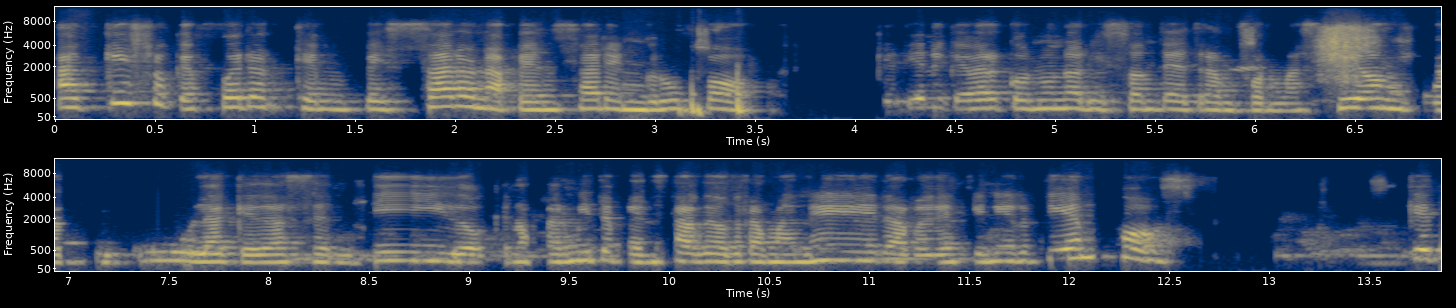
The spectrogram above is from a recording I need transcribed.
aquello que fueron, que empezaron a pensar en grupo que tiene que ver con un horizonte de transformación que articula, que da sentido, que nos permite pensar de otra manera, redefinir tiempos, que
